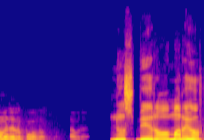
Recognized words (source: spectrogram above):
அமைஞ்சது போதும். அவர் நியூஸ் பீரோ மறையூர்.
